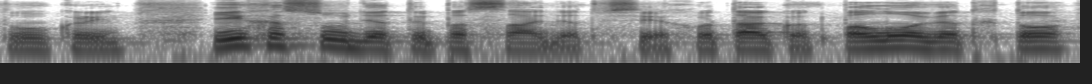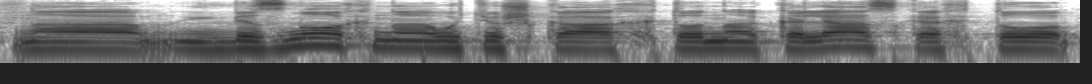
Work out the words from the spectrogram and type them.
убийство Украины. Их осудят и посадят всех. Вот так вот половят, кто на, без ног на утюжках, кто на колясках, кто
